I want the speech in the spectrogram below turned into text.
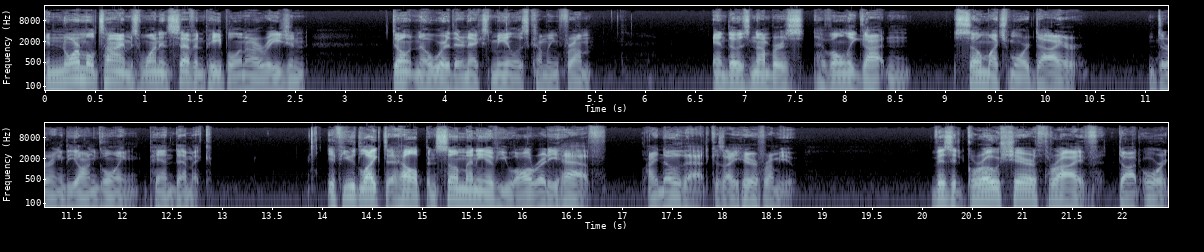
In normal times, one in seven people in our region don't know where their next meal is coming from. And those numbers have only gotten so much more dire during the ongoing pandemic. If you'd like to help, and so many of you already have, I know that because I hear from you, visit growsharethrive.org.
